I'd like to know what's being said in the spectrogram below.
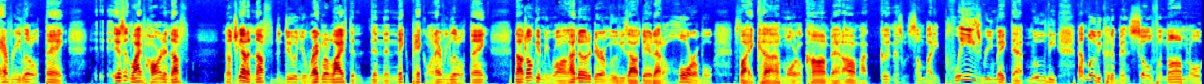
every little thing. Isn't life hard enough? Don't you got enough to do in your regular life than, than to nitpick on every little thing? Now, don't get me wrong. I know that there are movies out there that are horrible. It's like uh, Mortal Kombat. Oh my goodness, would somebody please remake that movie? That movie could have been so phenomenal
